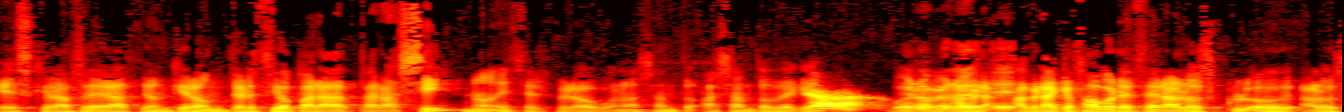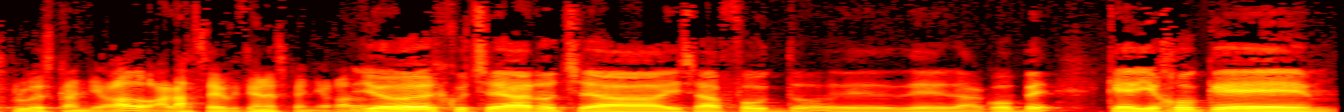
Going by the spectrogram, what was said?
es que la federación quiera un tercio para, para sí, ¿no? Dices, pero bueno, ¿a santo, a santo de qué? Ya. Bueno, habrá, pero, habrá- eh, habrá que favorecer a los, clu- a los clubes que han llegado, a las selecciones que han llegado. Yo escuché anoche a Isaac Fouto eh, de la COPE que dijo que,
